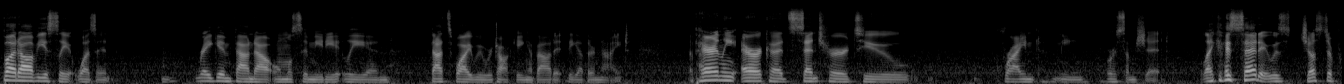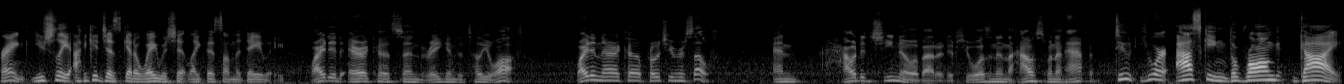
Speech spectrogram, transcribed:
But obviously, it wasn't. Reagan found out almost immediately, and that's why we were talking about it the other night. Apparently, Erica had sent her to grind me or some shit. Like I said, it was just a prank. Usually, I could just get away with shit like this on the daily. Why did Erica send Reagan to tell you off? Why didn't Erica approach you herself? And how did she know about it if she wasn't in the house when it happened? Dude, you are asking the wrong guy.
